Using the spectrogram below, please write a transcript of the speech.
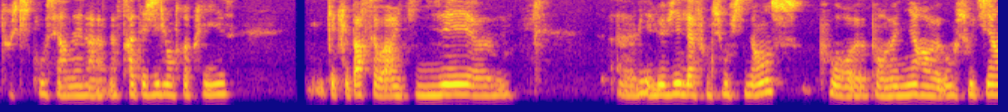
tout ce qui concernait la, stratégie de l'entreprise, quelque part savoir utiliser euh, les leviers de la fonction finance pour, pour venir au soutien,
